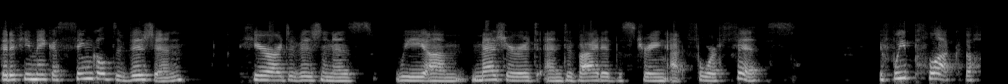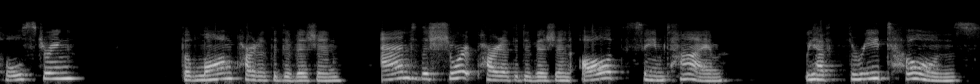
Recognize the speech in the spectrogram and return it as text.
that if you make a single division, here our division is we um, measured and divided the string at 4 fifths. If we pluck the whole string, the long part of the division, and the short part of the division all at the same time, we have three tones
